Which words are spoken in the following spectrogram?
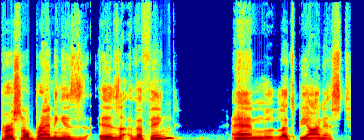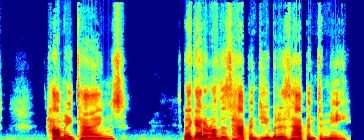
personal branding is is the thing. And let's be honest how many times like i don't know if this happened to you but it's happened to me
